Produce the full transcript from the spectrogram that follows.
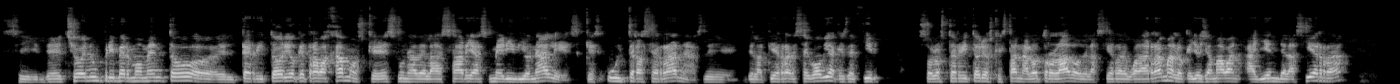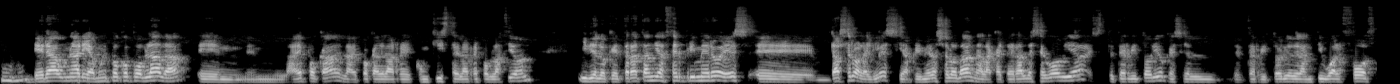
Sí, de hecho, en un primer momento, el territorio que trabajamos, que es una de las áreas meridionales, que es ultraserranas de, de la tierra de Segovia, que es decir, son los territorios que están al otro lado de la Sierra de Guadarrama, lo que ellos llamaban Allende la Sierra. Era un área muy poco poblada en, la época, en la época de la reconquista y la repoblación, y de lo que tratan de hacer primero es eh, dárselo a la iglesia. Primero se lo dan a la Catedral de Segovia, este territorio, que es el, territorio del antiguo alfoz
